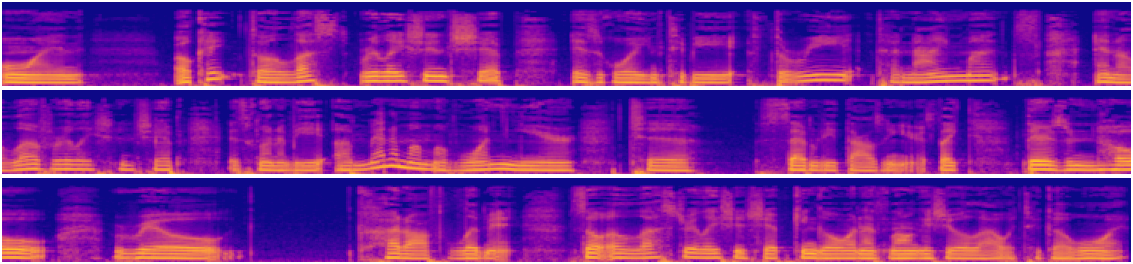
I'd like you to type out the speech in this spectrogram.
on Okay, so a lust relationship is going to be three to nine months, and a love relationship is going to be a minimum of one year to 70,000 years. Like, there's no real cutoff limit. So a lust relationship can go on as long as you allow it to go on.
